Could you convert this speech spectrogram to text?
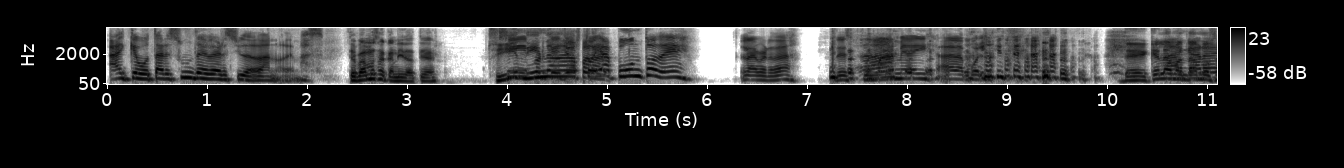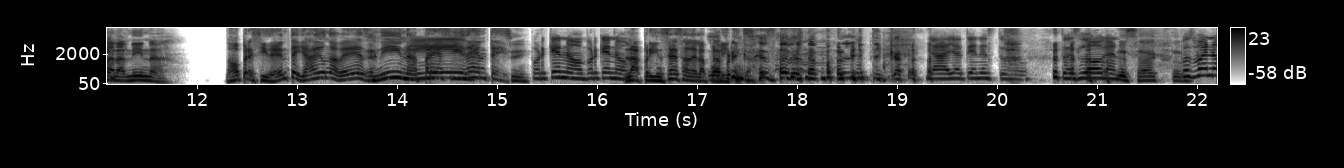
hay que votar. Es un deber ciudadano además. Te vamos a candidatear. Sí, porque Nina, yo estoy para- a punto de, la verdad, de sumarme ahí a la política. ¿De qué la Ah, mandamos caray. a la Nina? No, presidente, ya de una vez. Nina, Sí. presidente. Sí. ¿Por qué no? ¿Por qué no? La princesa de la La política. princesa de la política. Ya, ya tienes tu tu eslogan. Exacto. Pues bueno,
